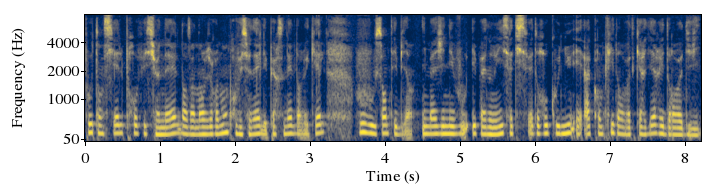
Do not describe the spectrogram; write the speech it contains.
potentiel professionnel, dans un environnement professionnel et personnel dans lequel vous vous sentez bien. Imaginez-vous épanoui, satisfait, reconnu et accompli dans votre carrière et dans votre vie.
